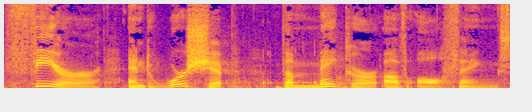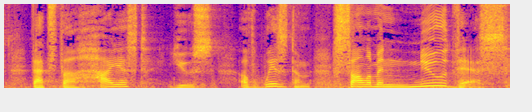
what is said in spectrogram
fear, and worship the maker of all things. That's the highest use of wisdom. Solomon knew this.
